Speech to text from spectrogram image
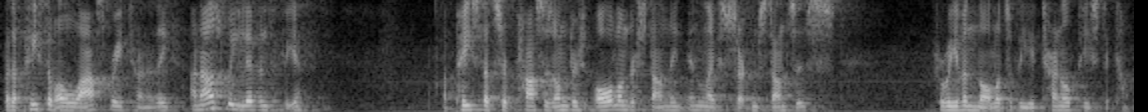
but a peace that will last for eternity. And as we live in faith, a peace that surpasses under, all understanding in life's circumstances, for we have a knowledge of the eternal peace to come.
